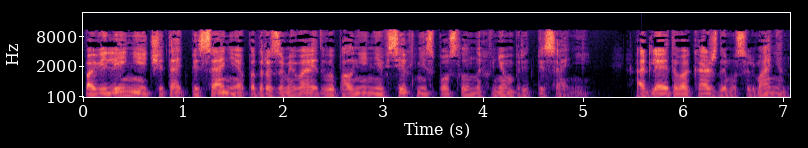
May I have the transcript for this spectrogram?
Повеление читать Писание подразумевает выполнение всех неспосланных в нем предписаний, а для этого каждый мусульманин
